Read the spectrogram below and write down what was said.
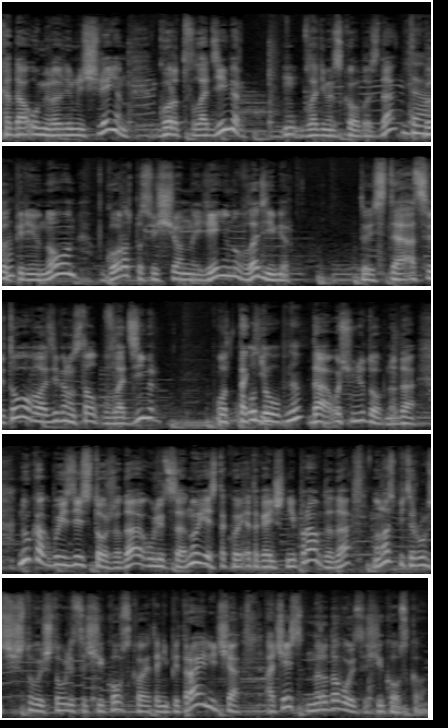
когда умер Владимир Ильич Ленин, город Владимир, ну, Владимирская область, да, Да. был переименован в город, посвященный Ленину Владимир. То есть, да, от святого Владимира он стал Владимир вот таким. Удобно. Да, очень удобно, да. Ну, как бы и здесь тоже, да, улица, ну, есть такое, это, конечно, неправда, да, но у нас в Петербурге существует, что улица Чайковского это не Петра Ильича, а честь народовольца Чайковского.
